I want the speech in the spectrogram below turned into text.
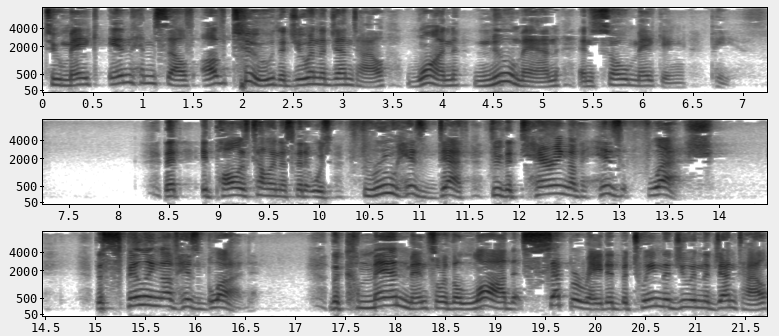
to make in himself of two, the Jew and the Gentile, one new man, and so making peace. That it, Paul is telling us that it was through his death, through the tearing of his flesh, the spilling of his blood, the commandments or the law that separated between the Jew and the Gentile,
